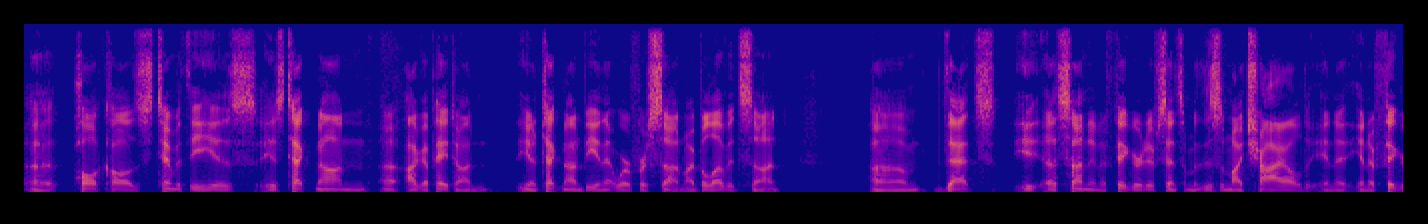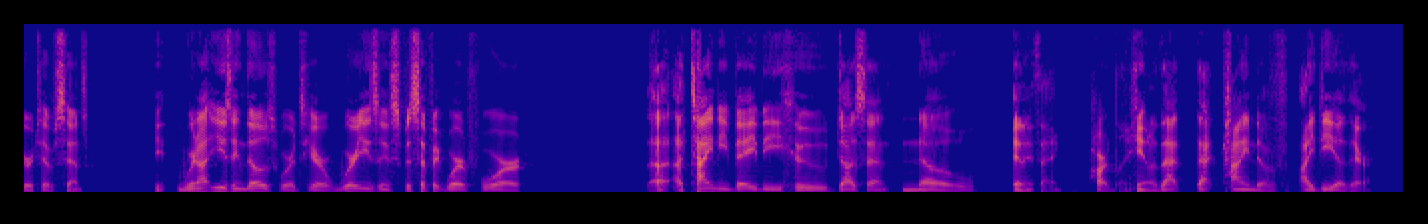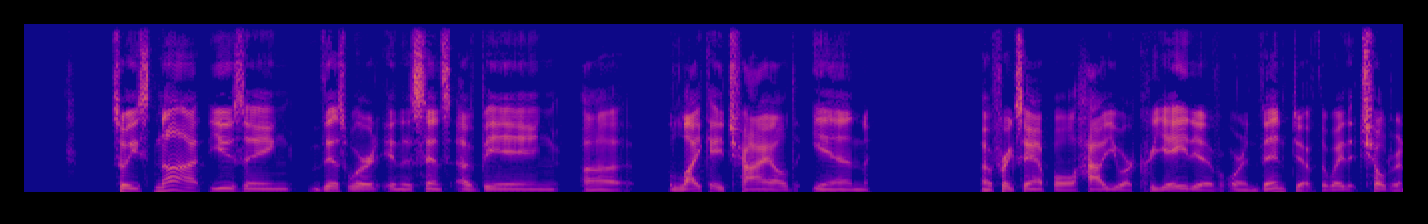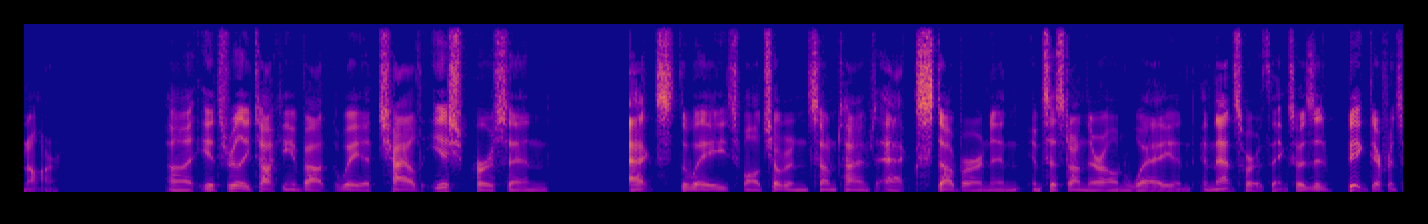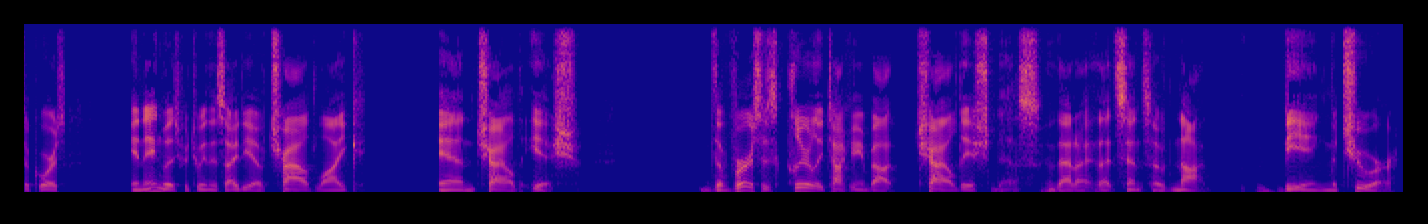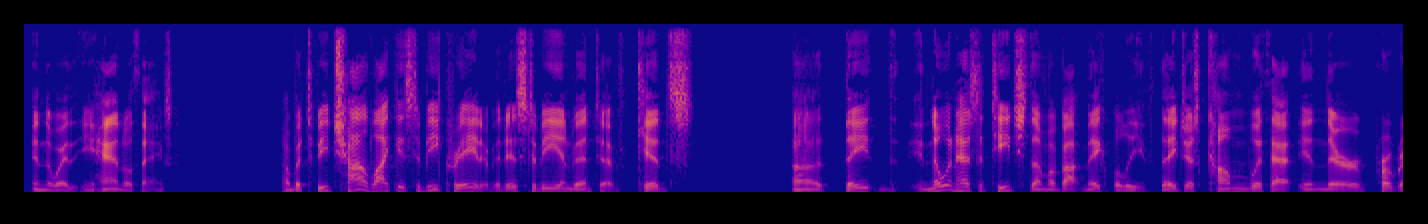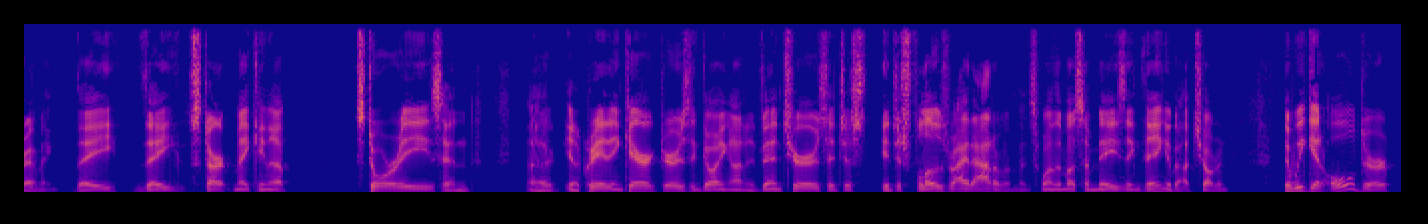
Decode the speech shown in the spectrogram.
uh, Paul calls Timothy his his teknon uh, agapeton. You know, teknon being that word for son, my beloved son. Um, that's a son in a figurative sense. This is my child in a in a figurative sense. We're not using those words here. We're using a specific word for a, a tiny baby who doesn't know anything hardly. You know that that kind of idea there. So he's not using this word in the sense of being uh, like a child in, uh, for example, how you are creative or inventive, the way that children are. Uh, it's really talking about the way a childish person acts the way small children sometimes act stubborn and insist on their own way and, and that sort of thing. So there's a big difference, of course, in English between this idea of childlike and childish. The verse is clearly talking about childishness, that uh, that sense of not being mature in the way that you handle things. Uh, but to be childlike is to be creative. It is to be inventive. Kids, uh, they no one has to teach them about make believe. They just come with that in their programming. They they start making up stories and uh, you know creating characters and going on adventures. It just it just flows right out of them. It's one of the most amazing thing about children. Then we get older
